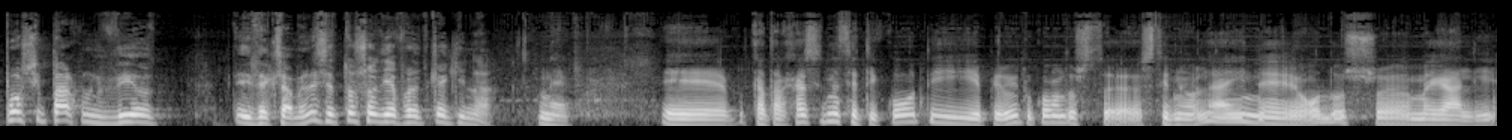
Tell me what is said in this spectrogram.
Πώς υπάρχουν δύο οι δεξαμενές σε τόσο διαφορετικά κοινά; Ναι. Ε, Καταρχάς, είναι θετικό ότι η επιρροή του κόμματος ε, στην νεολαία είναι όντως ε, μεγάλη.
